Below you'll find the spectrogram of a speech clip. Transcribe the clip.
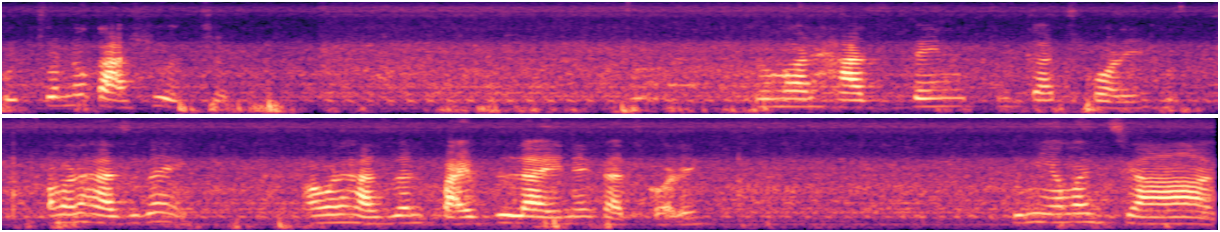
প্রচণ্ড কাশি হচ্ছে। তোমার হাজবেন্ড কি কাজ করে? আমার হাজব্যান্ড আমার হাজব্যান্ড পাইপ লাইনের কাজ করে। তুমি আমার জান।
